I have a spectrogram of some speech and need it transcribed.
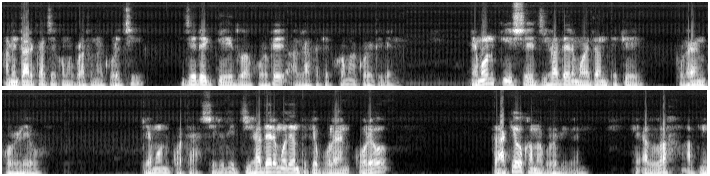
আমি তার কাছে ক্ষমা প্রার্থনা করেছি। যে ব্যক্তি এই দোয়া করবে, আল্লাহ তাকে ক্ষমা করে দিবেন। এমনকি সে জিহাদের ময়দান থেকে পলায়ন করলেও, কেমন কথা, সে যদি জিহাদের ময়দান থেকে পলায়ন করেও, তাকেও ক্ষমা করে দিবেন। হে আল্লাহ, আপনি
